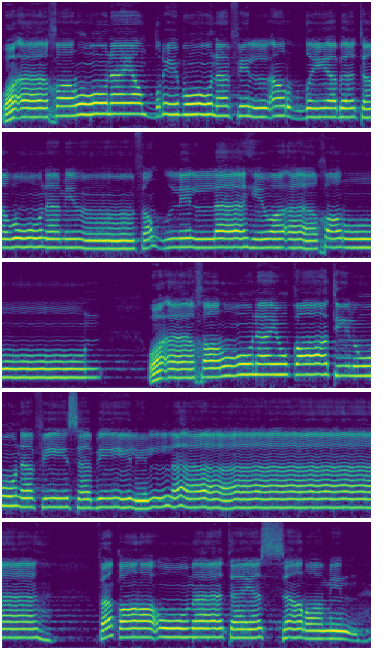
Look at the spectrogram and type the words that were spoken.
وآخرون يضربون في الأرض يبتغون من فضل الله وآخرون وآخرون يقاتلون في سبيل الله فقرؤوا ما تيسر منه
